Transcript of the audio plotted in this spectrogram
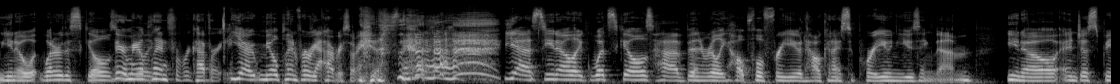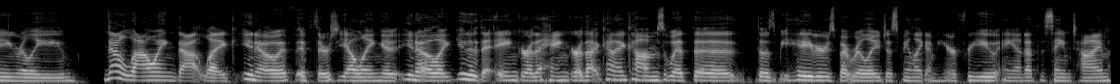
you know what are the skills their meal really, plan for recovery. Yeah meal plan for recovery yeah. sorry. Yes. Yes you know like what skills have been really helpful for you and how can i support you in using them you know and just being really not allowing that like you know if, if there's yelling you know like you know the anger the hanger that kind of comes with the those behaviors but really just being like i'm here for you and at the same time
